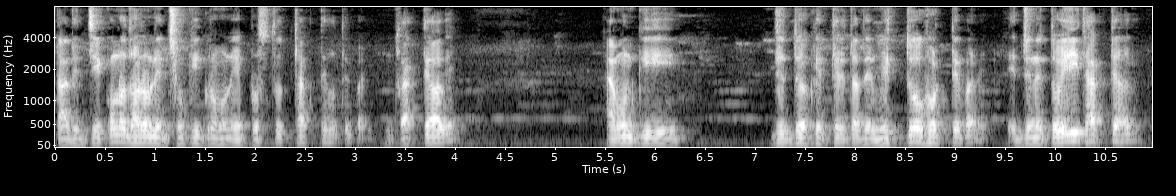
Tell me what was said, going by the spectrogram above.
তাদের যে কোনো ধরনের ঝুঁকি গ্রহণে প্রস্তুত থাকতে হতে পারে, থাকতে হবে। এমনকি যুদ্ধক্ষেত্রে তাদের মৃত্যুও ঘটতে পারে, এর জন্য তৈরি থাকতে হবে।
